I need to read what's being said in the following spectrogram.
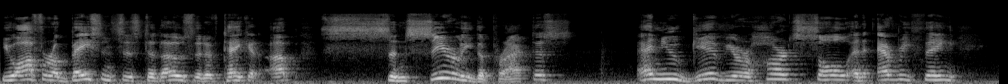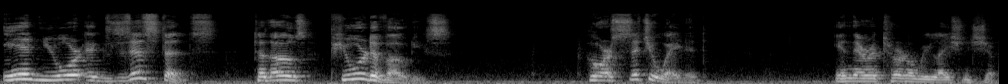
You offer obeisances to those that have taken up sincerely the practice. And you give your heart, soul, and everything in your existence to those pure devotees who are situated in their eternal relationship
